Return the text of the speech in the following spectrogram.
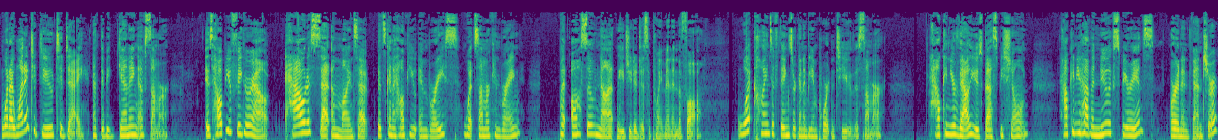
What I wanted to do today at the beginning of summer is help you figure out how to set a mindset that's going to help you embrace what summer can bring, but also not lead you to disappointment in the fall. What kinds of things are going to be important to you this summer? How can your values best be shown? How can you have a new experience or an adventure,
